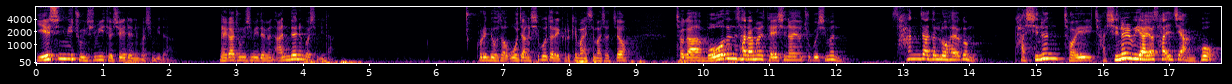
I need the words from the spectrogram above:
예수님이 중심이 되셔야 되는 것입니다. 내가 중심이 되면 안 되는 것입니다. 고린도후서 5장 15절에 그렇게 말씀하셨죠. 저가 모든 사람을 대신하여 죽으심은 산자들로 하여금 다시는 저희 자신을 위하여 살지 않고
